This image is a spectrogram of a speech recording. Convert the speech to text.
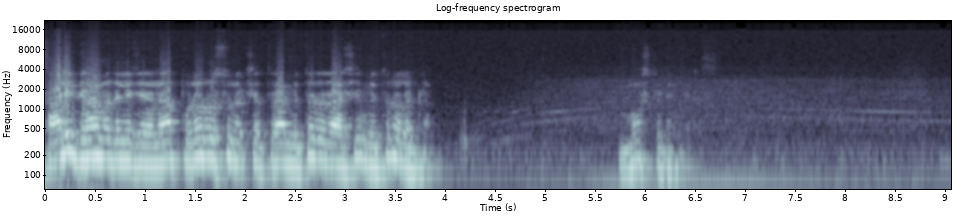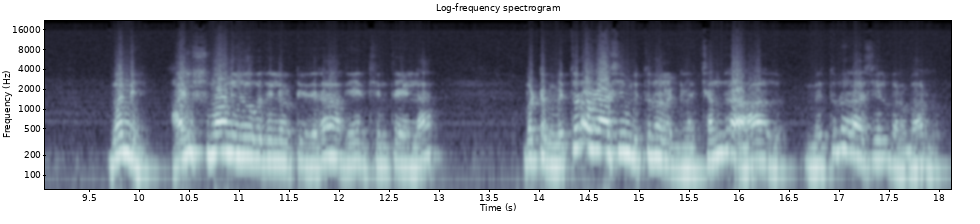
ಸಾಲಿಗ್ರಾಮದಲ್ಲಿ ಜನನ, ಪುನರ್ವಸು ನಕ್ಷತ್ರ, ಮಿಥುನ ರಾಶಿ, ಮಿಥುನ ಲಗ್ನ. ಮೋಸ್ಟ್ ಡೇಂಜರಸ್ ಬನ್ನಿ, ಆಯುಷ್ಮಾನ್ ಯೋಗದಲ್ಲಿ ಹುಟ್ಟಿದ್ದೀರಾ? ಅದೇನು ಚಿಂತೆ ಇಲ್ಲ. ಬಟ್ ಮಿಥುನ ರಾಶಿ ಮಿಥುನ ಲಗ್ನ ಚಂದ್ರ ಮಿಥುನ ರಾಶಿಯಲ್ಲಿ ಬರಬಾರ್ದು.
